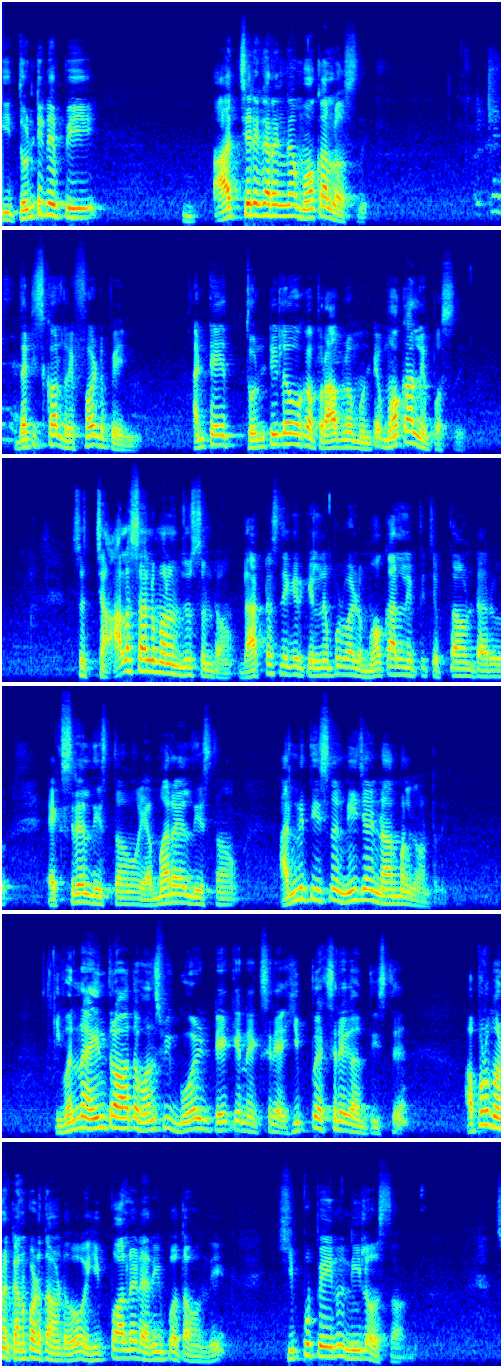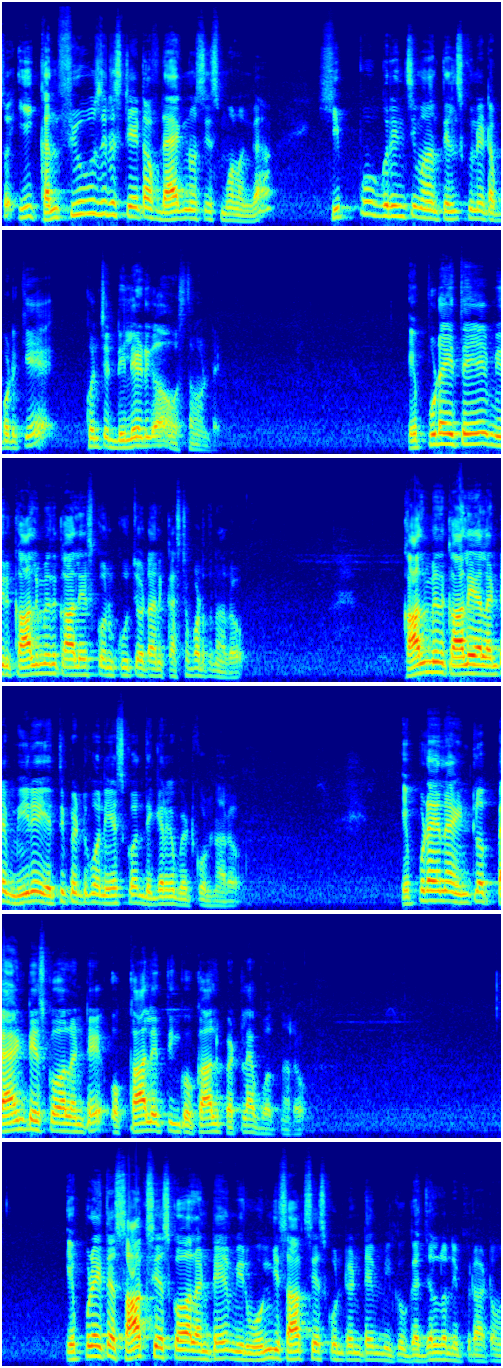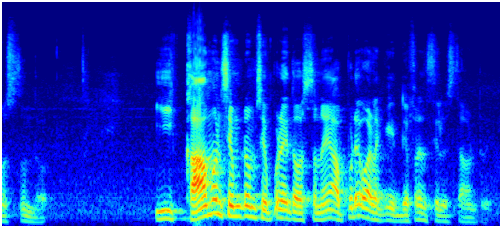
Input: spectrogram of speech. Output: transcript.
ఈ తొంటి నొప్పి ఆశ్చర్యకరంగా మోకాల్లో వస్తుంది. That is called referred pain అంటే తొంటిలో ఒక ప్రాబ్లం ఉంటే మోకాలు నొప్పి వస్తుంది. సో చాలాసార్లు మనం చూస్తుంటాం. డాక్టర్స్ దగ్గరికి వెళ్ళినప్పుడు వాళ్ళు మోకాలు నొప్పి చెప్తూ ఉంటారు. ఎక్స్రేలు తీస్తాం ఎంఆర్ఐలు తీస్తాం. అన్నీ తీసినా నీ జాయింట్ నార్మల్గా ఉంటుంది. ఇవన్నీ అయిన తర్వాత once we go and take an X-ray hip X-ray కానీ తీస్తే అప్పుడు మనకు కనపడతా ఉండదు ఓ హిప్ ఆల్రెడీ అరిగిపోతూ ఉంది. హిప్ పెయిన్ నీలో వస్తూ ఉంది. సో ఈ కన్ఫ్యూజ్డ్ స్టేట్ ఆఫ్ డయాగ్నోసిస్ మూలంగా హిప్ గురించి మనం తెలుసుకునేటప్పటికే కొంచెం డిలేడ్గా వస్తూ ఉంటాయి. ఎప్పుడైతే మీరు కాలు మీద కాలు వేసుకొని కూర్చోవడానికి కష్టపడుతున్నారో కాలు మీద కాలు వేయాలంటే మీరే ఎత్తి పెట్టుకొని వేసుకొని దగ్గరగా పెట్టుకుంటున్నారు ఎప్పుడైనా ఇంట్లో ప్యాంట్ వేసుకోవాలంటే ఒక కాలు ఎత్తి ఇంకో కాలు పెట్టలేకపోతున్నారు ఎప్పుడైతే సాక్స్ వేసుకోవాలంటే మీరు వంగి సాక్స్ వేసుకుంటుంటే మీకు గజ్జల్లో నొప్పి రావటం వస్తుందో ఈ కామన్ సిమ్టమ్స్ ఎప్పుడైతే వస్తున్నాయో అప్పుడే వాళ్ళకి డిఫరెన్స్ తెలుస్తూ ఉంటుంది.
